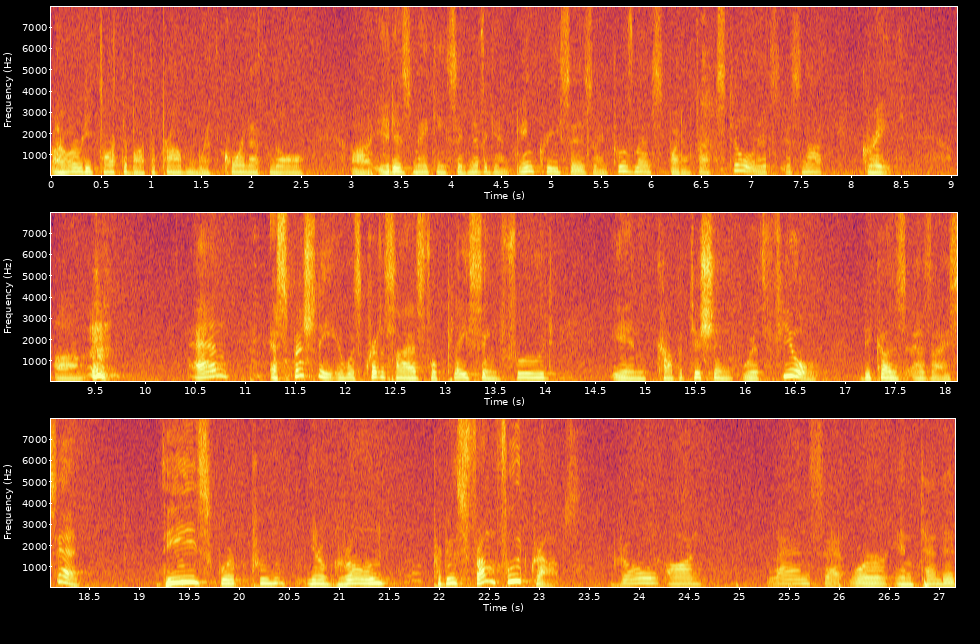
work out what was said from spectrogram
I already talked about the problem with corn ethanol. Uh, it is making significant increases or improvements, but in fact, still, it's, it's not great. Um, and especially, it was criticized for placing food in competition with fuel, because as I said, these were you know, grown, produced from food crops, grown on lands that were intended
